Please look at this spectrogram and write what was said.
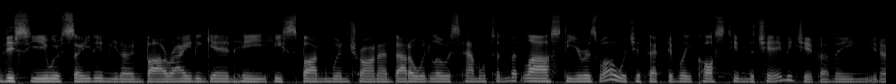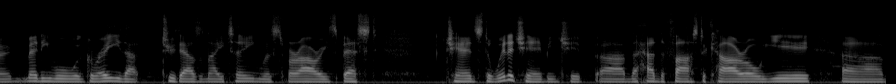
this year we've seen him, you know, in Bahrain again. He he spun when trying to battle with Lewis Hamilton, but last year as well, which effectively cost him the championship. I mean, you know, many will agree that 2018 was Ferrari's best chance to win a championship. Um, they had the faster car all year. Um,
